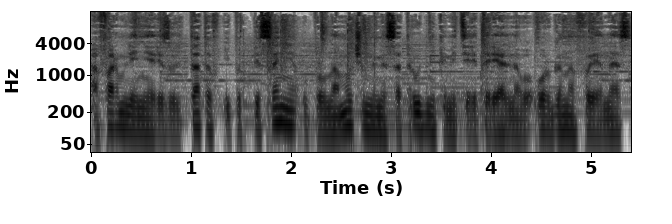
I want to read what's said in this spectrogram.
оформление результатов и подписание уполномоченными сотрудниками территориального органа ФНС,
